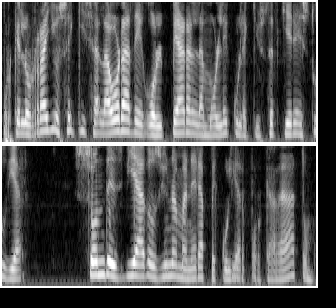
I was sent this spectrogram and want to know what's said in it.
porque los rayos X a la hora de golpear a la molécula que usted quiere estudiar son desviados de una manera peculiar por cada átomo.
